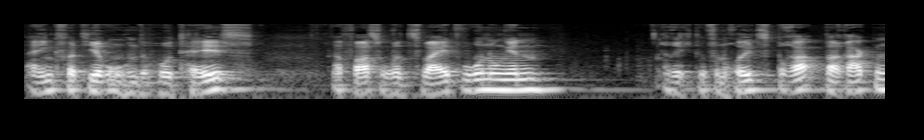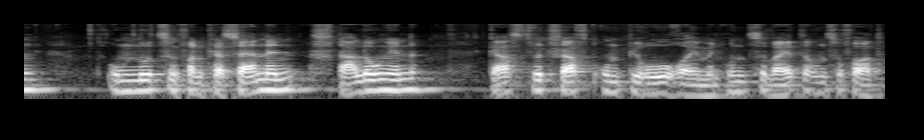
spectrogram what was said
Einquartierung unter Hotels, Erfassung von Zweitwohnungen, Errichtung von Holzbaracken, Umnutzung von Kasernen, Stallungen, Gastwirtschaft und Büroräumen und so weiter und so fort.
